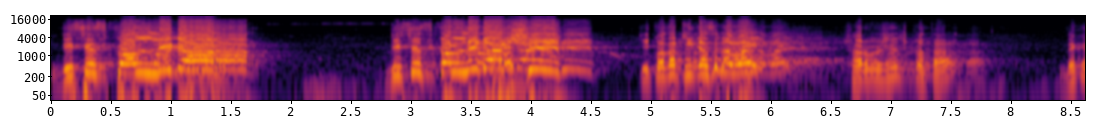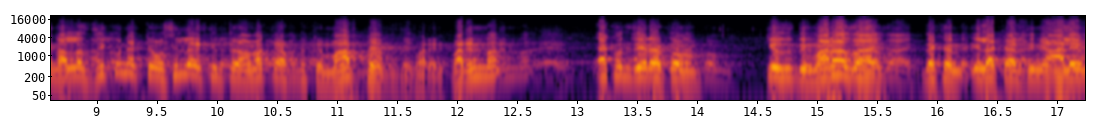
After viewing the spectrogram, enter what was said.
This is call leader this is call leadership কি কথা ঠিক আছে না ভাই? সর্বশেষ কথা দেখেন আল্লাহ যে কোনো একটা ওসিলায় কিন্তু আমাকে আপনাকে মাফ পেয়ে দিতে পারেন। পারেন না? এখন যেরকম কেউ যদি মারা যায় দেখেন এলাকার যিনি আলেম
